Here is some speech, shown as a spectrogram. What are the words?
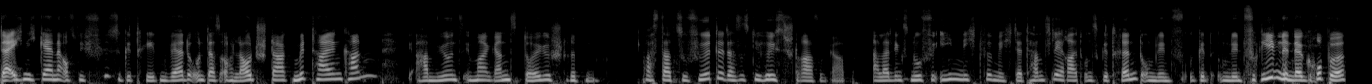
Da ich nicht gerne auf die Füße getreten werde und das auch lautstark mitteilen kann, haben wir uns immer ganz doll gestritten. Was dazu führte, dass es die Höchststrafe gab. Allerdings nur für ihn, nicht für mich. Der Tanzlehrer hat uns getrennt, um den, um den Frieden in der Gruppe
